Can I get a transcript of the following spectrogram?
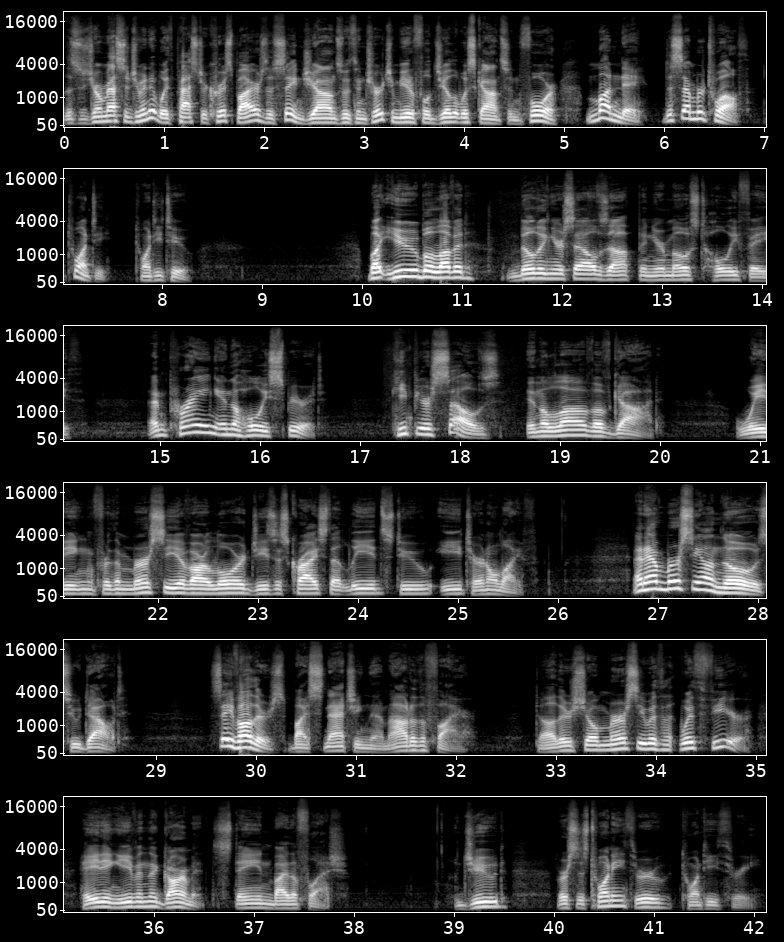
This is your message minute with Pastor Chris Byers of St. John's Lutheran Church in beautiful Gillett, Wisconsin for Monday, December 12th, 2022. But you, beloved, building yourselves up in your most holy faith and praying in the Holy Spirit, keep yourselves in the love of God, waiting for the mercy of our Lord Jesus Christ that leads to eternal life. And have mercy on those who doubt Save others by snatching them out of the fire. To others show mercy with, with fear, hating even the garment stained by the flesh. Jude, verses 20 through 23.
